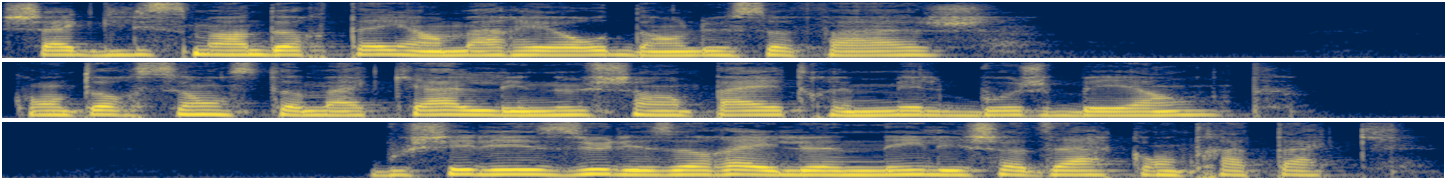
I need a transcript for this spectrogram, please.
Chaque glissement d'orteil en marée haute dans l'œsophage. Contorsion stomacale, les nœuds champêtres, mille bouches béantes. Boucher les yeux, les oreilles, le nez, les chaudières contre-attaquent.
